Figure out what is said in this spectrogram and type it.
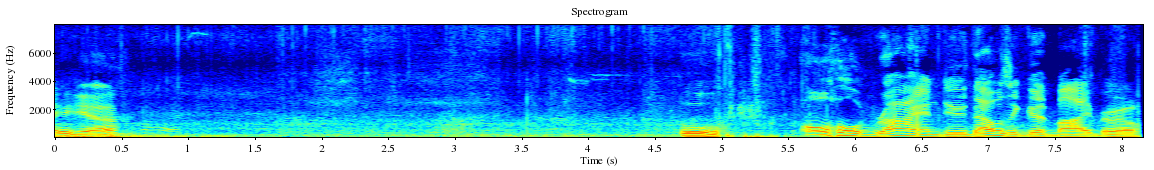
There you go. Ooh. Oh, Ryan, dude, that was a good bite, bro.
